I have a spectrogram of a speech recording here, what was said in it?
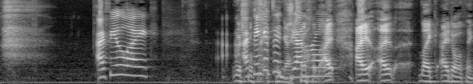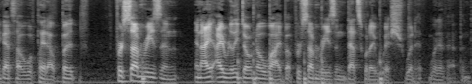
I feel like wishful think it's a I general- I, I, I, like, I don't think that's how it would have played out, but for some reason, and I, I really don't know why, but for some reason, that's what I wish would would have happened.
